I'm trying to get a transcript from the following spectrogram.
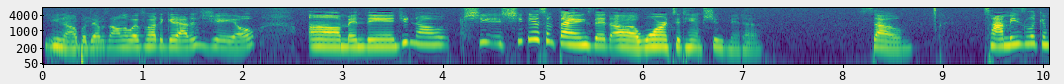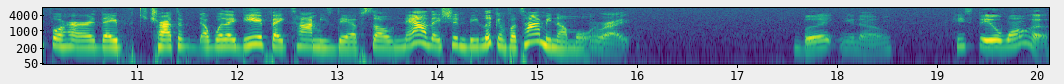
you know, mm-hmm. but that mm-hmm. was the only way for her to get out of jail. Um, and then you know she she did some things that uh warranted him shooting at her. So Tommy's looking for her. They've tried to well they did fake Tommy's death, so now they shouldn't be looking for Tommy no more. Right. But you know, he still want her.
